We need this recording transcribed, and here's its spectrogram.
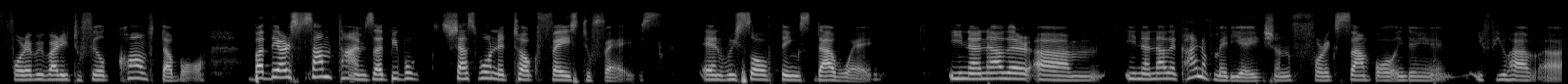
for everybody to feel comfortable. But there are sometimes that people just want to talk face to face and resolve things that way. In another, um, in another kind of mediation, for example, in the if you have uh,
